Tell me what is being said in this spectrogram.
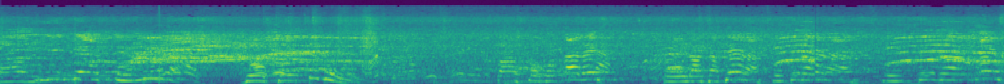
Abinda to Mira. Good dribble. Pasok Morales. o las ateras, cultura, cultura es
